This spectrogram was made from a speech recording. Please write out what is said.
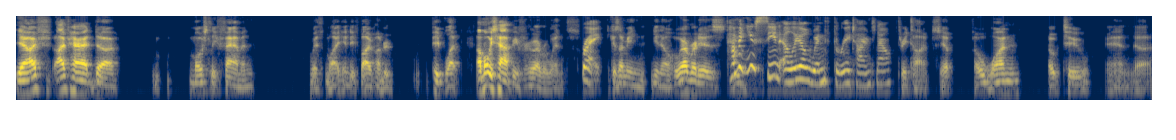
Yeah, I've I've had uh, mostly famine with my Indy 500 people. I, I'm always happy for whoever wins Right. because I mean you know whoever it is. Haven't you seen Elio win three times now? three times. Yep. Oh one, oh two, and uh,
